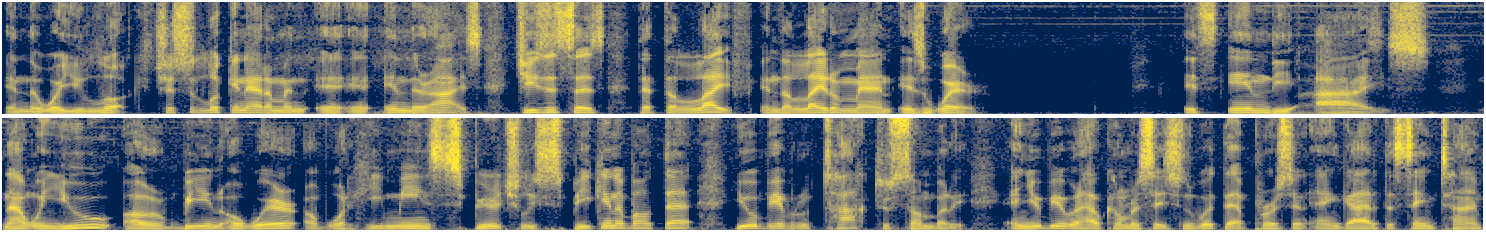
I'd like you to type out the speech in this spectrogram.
in the way you look. Just looking at them in, in, in their eyes. Jesus says that the life and the light of man is where? It's in the eyes. Now, when you are being aware of what he means spiritually speaking about that, you'll be able to talk to somebody and you'll be able to have conversations with that person and God at the same time,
